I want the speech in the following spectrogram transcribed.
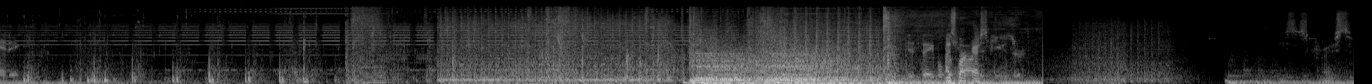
remaining. Disable nice work, guys. defuser. Jesus Christ.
